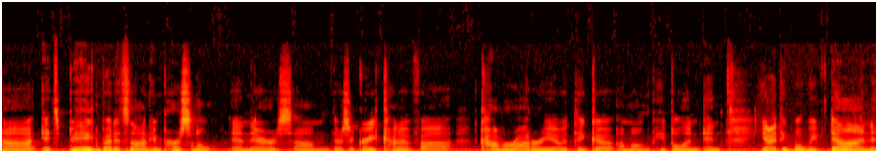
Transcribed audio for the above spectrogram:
uh, it's big, but it's not impersonal, and there's um, there's a great kind of uh, camaraderie, I would think, uh, among people. And, and you know, I think what we've done,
